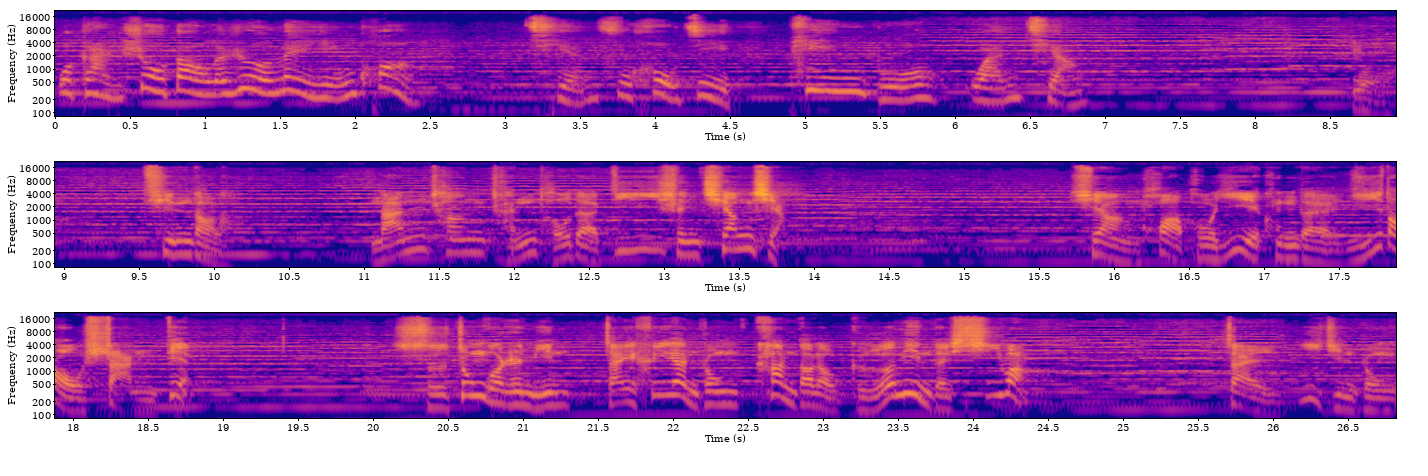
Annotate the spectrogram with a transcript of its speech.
我感受到了热泪盈眶，前赴后继，拼搏顽强。我听到了南昌城头的第一声枪响。像划破夜空的一道闪电，使中国人民在黑暗中看到了革命的希望，在逆境中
